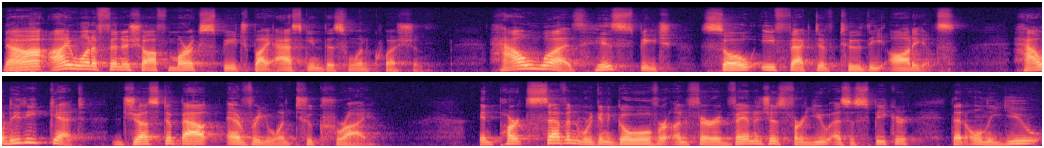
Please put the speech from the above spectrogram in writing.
Now, I want to finish off Mark's speech by asking this one question How was his speech so effective to the audience? How did he get just about everyone to cry? In part seven, we're going to go over unfair advantages for you as a speaker that only you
